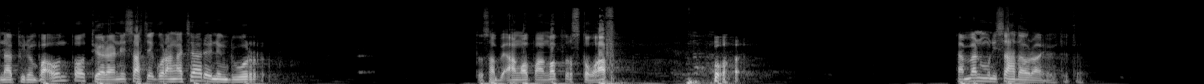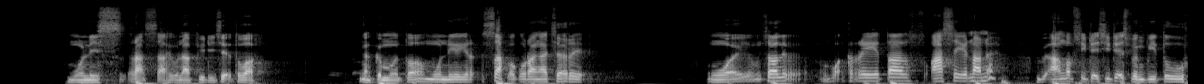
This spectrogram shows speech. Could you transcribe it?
Nabi numpak unta, diarani sah kurang ajar ning dhuwur. Terus sampai angop-angop terus tawaf. Sampeyan muni sah ta ora ya itu. Muni rasah Nabi dhisik tawaf. Ngagem unta muni sah kok kurang ajar e. Wah, ya misalnya pak kereta asenan ya, anggap sidik-sidik sebeng pitu.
